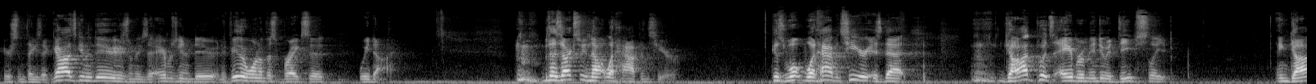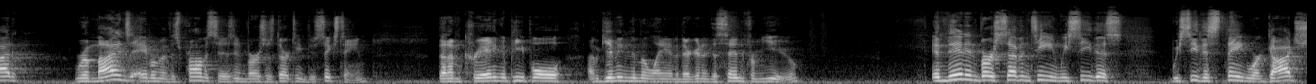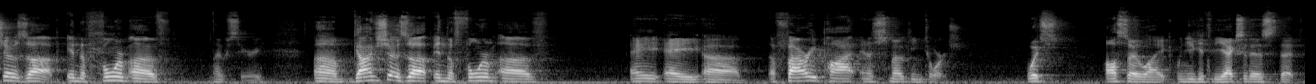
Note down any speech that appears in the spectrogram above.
here's some things that God's going to do, here's some things that Abram's going to do, and if either one of us breaks it, we die. but that's actually not what happens here. Because what, what happens here is that God puts Abram into a deep sleep. And God reminds Abram of his promises in verses 13 through 16 that I'm creating a people, I'm giving them a land, and they're going to descend from you. And then in verse 17, we see this, we see this thing where God shows up in the form of, oh, Siri. Um, God shows up in the form of a, a, uh, a fiery pot and a smoking torch, which also, like when you get to the Exodus, that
